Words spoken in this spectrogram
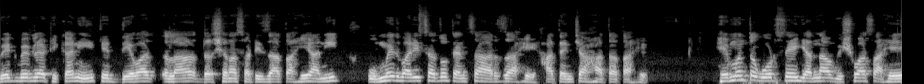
वेगवेगळ्या ठिकाणी ते देवाला दर्शनासाठी जात आहे आणि उमेदवारीचा जो त्यांचा अर्ज आहे हा त्यांच्या हातात आहे. हेमंत गोडसे यांना विश्वास आहे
